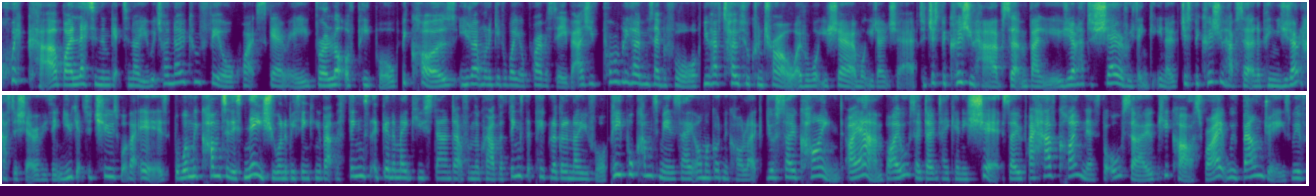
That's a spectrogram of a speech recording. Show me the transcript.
quicker by letting them get to know you, which I know can feel quite scary for a lot of people because you don't want to give away your privacy. But as you've probably heard me say before, you have total control over what you share and what you don't share. So just because you have certain values, you don't have to share everything. You know, just because you have certain opinions, you don't have to share everything. You get to choose what that is. But when we come to this niche, you want to be thinking about the things that are going to make you stand out from the crowd, the things that people are going to know you for. People come to me and say, Oh my God, Nicole, like you're so kind. I am, but I also don't take any shit. So I have kindness, but also kick ass, right? With boundaries, with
